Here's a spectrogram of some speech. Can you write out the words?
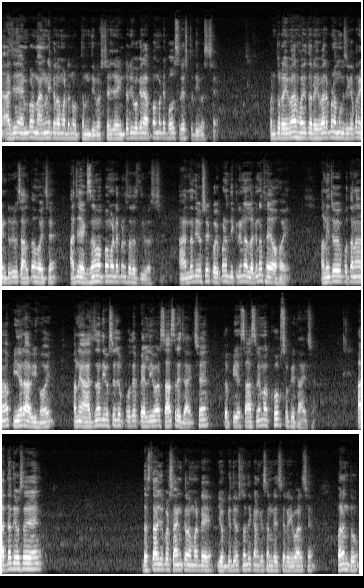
આજે એમ પણ માંગણી કરવા માટેનો ઉત્તમ દિવસ છે, જે ઇન્ટરવ્યૂ વગેરે આપવા માટે બહુ શ્રેષ્ઠ દિવસ છે. પરંતુ રવિવાર હોય તો રવિવારે પણ અમુક જગ્યા પર ઇન્ટરવ્યૂ ચાલતા હોય છે. આજે એક્ઝામ આપવા માટે પણ સરસ દિવસ છે. આજના દિવસે કોઈ પણ દીકરીના લગ્ન થયા હોય, અને જો પોતાના પિયર આવી હોય, અને આજના દિવસે જો પોતે પહેલીવાર સાસરે જાય છે, તો પિયર સાસરેમાં ખૂબ સુખી થાય છે. આજના દિવસે દસ્તાવેજ ઉપર સાઇન કરવા માટે યોગ્ય દિવસ નથી કારણ કે સન્ડે છે, રવિવાર છે. પરંતુ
